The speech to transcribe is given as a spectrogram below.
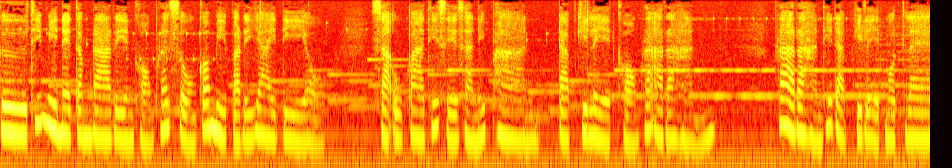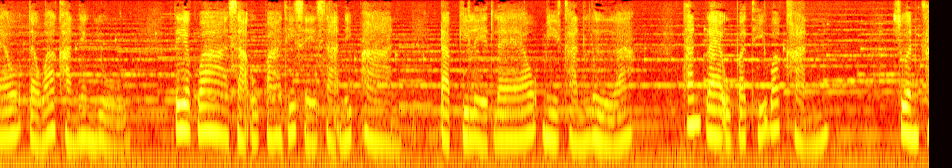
คือที่มีในตำราเรียนของพระสงฆ์ก็มีปริยายเดียว สอุปาทิเสสานิพาน ดับกิเลสของพระอรหันต์พระอรหันต์ที่ดับกิเลสหมดแล้ว แต่ว่าขันยังอยู่ เรียกว่าสาอุปาทิเสสานิพาน ดับกิเลสแล้วมีขันเหลือ ท่านแปลอุปธิว่าขัน ส่วนค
